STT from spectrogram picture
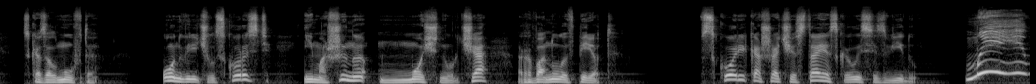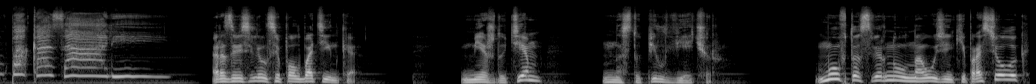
— сказал муфта. Он увеличил скорость, и машина, мощно урча, рванула вперед. Вскоре кошачья стая скрылась из виду. «Мы им показали!» — развеселился полботинка. Между тем наступил вечер. Муфта свернул на узенький проселок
